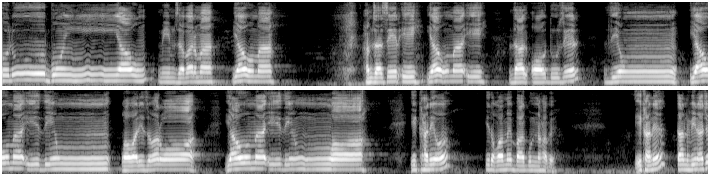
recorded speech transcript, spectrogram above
ওলো বইয়াও মিম জাবার মা ইয়াও মা। হামজা জের ই ইয়াও মা ই, দাল অ দুজের দিউ يومئذ ووالي زبر و يومئذ و এখানেও ইদগমে বা গুণ্য হবে এখানে তানবিন আছে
